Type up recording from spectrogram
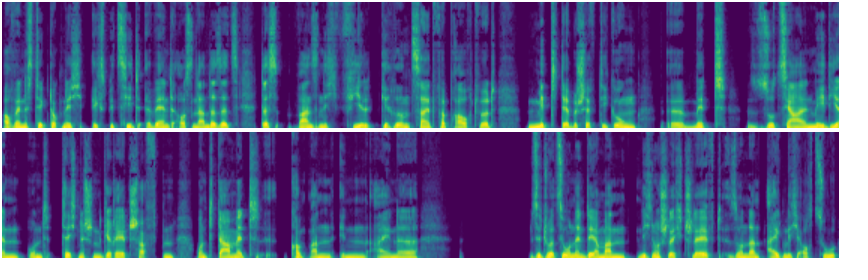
auch wenn es TikTok nicht explizit erwähnt, auseinandersetzt, dass wahnsinnig viel Gehirnzeit verbraucht wird mit der Beschäftigung äh, mit sozialen Medien und technischen Gerätschaften und damit kommt man in eine Situation, in der man nicht nur schlecht schläft, sondern eigentlich auch zu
